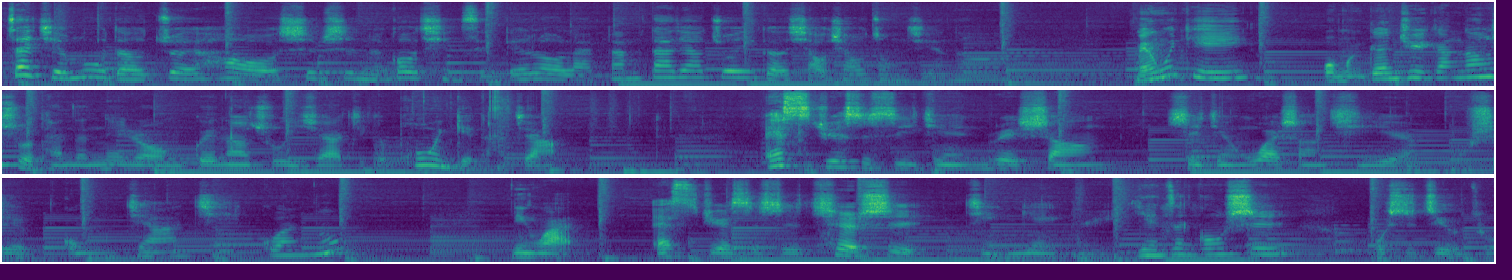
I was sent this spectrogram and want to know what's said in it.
在节目的最后，是不是能够请 Sangelo 来帮大家做一个小小总结呢？没问题，我们根据刚刚所谈的内容，归纳出以下几个 point 给大家。SGS 是一间瑞商，是一间外商企业，不是公家机关哦。另外，SGS 是测试、检验与验证公司，不是只有做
